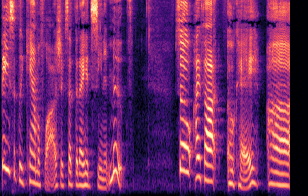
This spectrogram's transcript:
basically camouflage, except that I had seen it move. So I thought, okay, uh,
